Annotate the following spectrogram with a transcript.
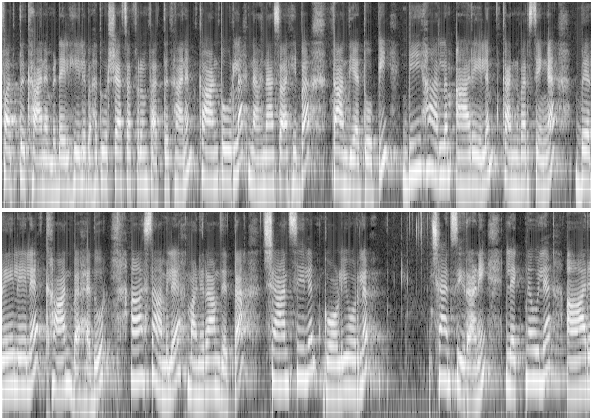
ഫത്ത് ഖാനും. ഡൽഹിയിൽ ബഹദൂർ ഷാ സഫറും ഫത്ത് ഖാനും. കാൺപൂരിലെ നാനാ സാഹിബ താന്തിയ തോപ്പി ബീഹാറിലും ആരയിലും കൻവർ സിംഗ് ബറേലയിലെ ഖാൻ ബഹദൂർ ആസാമിലെ മണിറാം ദത്ത ഝാൻസിയിലും ഗോളിയോറിലും ഝാൻസി റാണി ലക്നൌവിലെ ആര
